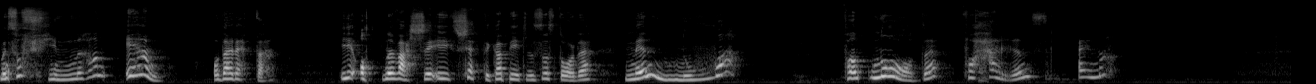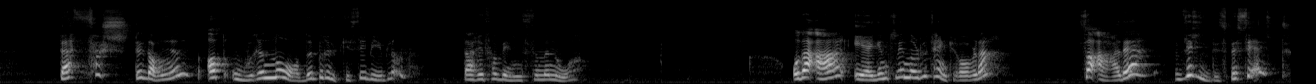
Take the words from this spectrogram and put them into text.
Men så finner han én, og det er dette. I åttende verset i sjette kapittel så står det Men Noah fant nåde for Herrens øyne. Det er første gangen at ordet nåde brukes i Bibelen. Det er i forbindelse med Noah. Og det er egentlig, når du tenker over det, så er det veldig spesielt.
